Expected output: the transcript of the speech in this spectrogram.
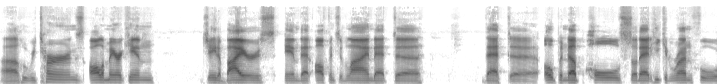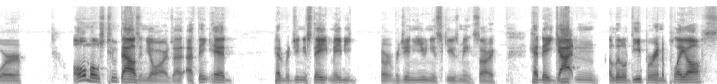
uh, who returns All American Jada Byers and that offensive line that uh, that uh, opened up holes so that he could run for almost 2,000 yards. I, I think had had Virginia State maybe or Virginia Union, excuse me, sorry, had they gotten a little deeper in the playoffs,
